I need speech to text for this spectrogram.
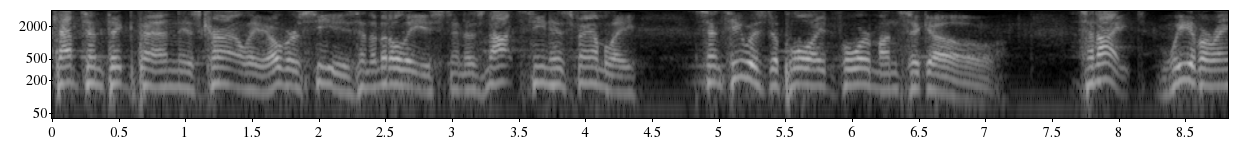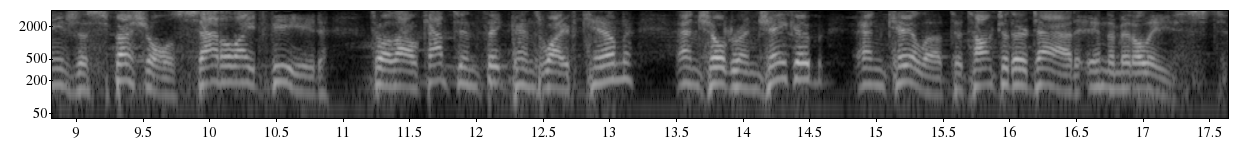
Captain Thigpen is currently overseas in the Middle East and has not seen his family since he was deployed four months ago. Tonight, we have arranged a special satellite feed to allow Captain Thigpen's wife Kim and children Jacob and Caleb to talk to their dad in the Middle East.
